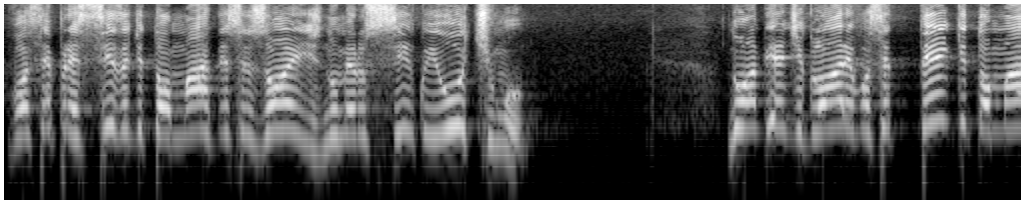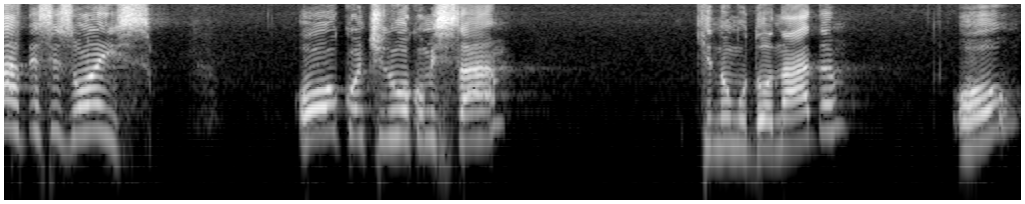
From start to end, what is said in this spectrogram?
você precisa de tomar decisões, número 5 e último. No ambiente de glória, você tem que tomar decisões. Ou continua como está, que não mudou nada, ou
